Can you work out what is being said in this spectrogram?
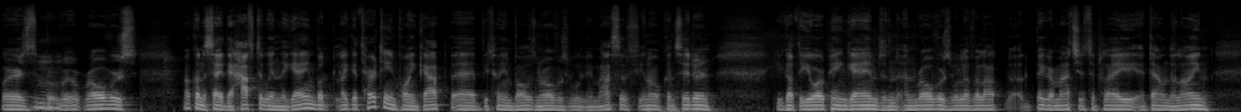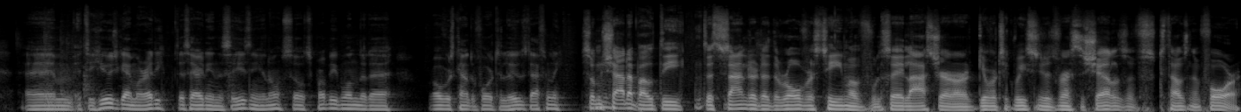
Whereas R- R- Rovers. I'm not going to say they have to win the game, but like a 13 point gap uh, between Bohs and Rovers would be massive. You know, considering you got the European games and, and Rovers will have a lot bigger matches to play uh, down the line. Um, it's a huge game already this early in the season, you know, so it's probably one that uh, Rovers can't afford to lose. Definitely. Some chat about the, the standard of the Rovers team of, we'll say, last year or give or take recent years versus Shells of 2004.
